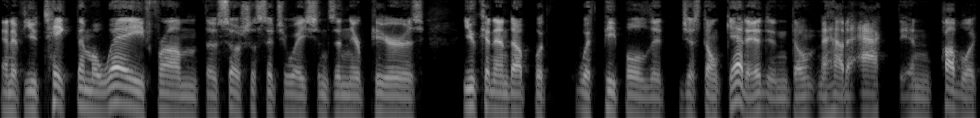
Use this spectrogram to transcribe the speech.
and if you take them away from those social situations and their peers, you can end up with, with people that just don't get it and don't know how to act in public,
